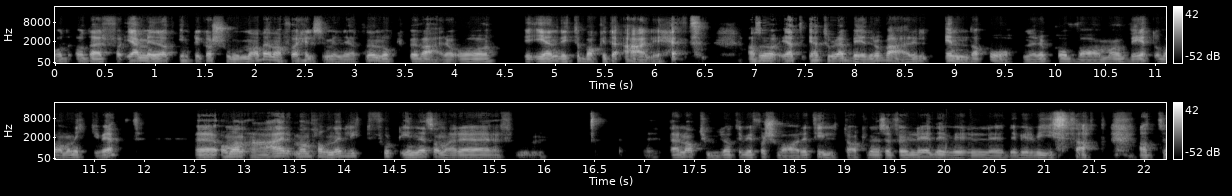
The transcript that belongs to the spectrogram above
og, og derfor, Jeg mener at implikasjonen av det da, for helsemyndighetene nok bør være å Igjen litt tilbake til ærlighet. Altså, jeg, jeg tror det er bedre å være enda åpnere på hva man vet og hva man ikke vet. Eh, og man, er, man havner litt fort inn i sånn derre det er naturlig at de vil forsvare tiltakene, selvfølgelig. De vil, de vil vise at, at,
